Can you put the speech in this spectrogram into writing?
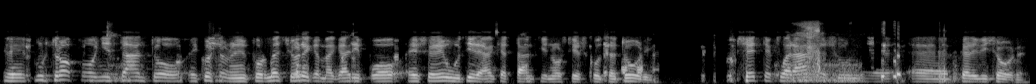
Eh, purtroppo ogni tanto, e questa è un'informazione che magari può essere utile anche a tanti nostri ascoltatori, 7.40 sul eh, televisore.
